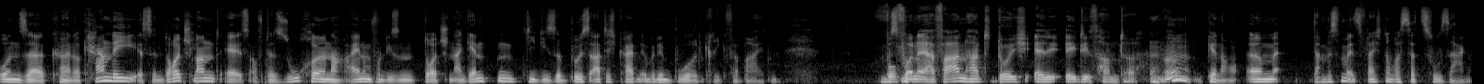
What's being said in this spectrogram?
unser Colonel Candy ist in Deutschland. Er ist auf der Suche nach einem von diesen deutschen Agenten, die diese Bösartigkeiten über den Burenkrieg verbreiten. Wovon er erfahren hat durch Edith Hunter. Ne? Mhm, genau. Ähm, da müssen wir jetzt vielleicht noch was dazu sagen.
